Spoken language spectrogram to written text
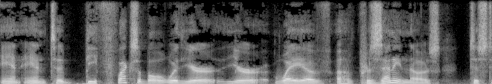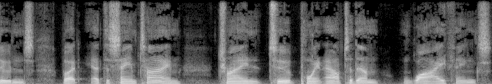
and and to be flexible with your your way of, of presenting those to students, but at the same time trying to point out to them why things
